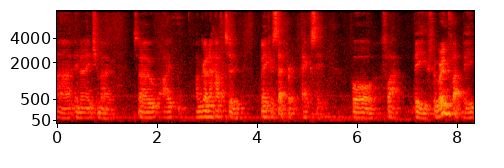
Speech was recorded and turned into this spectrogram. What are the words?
uh, in an HMO. So I, I'm going to have to make a separate exit for flat B. So we're in flat B.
